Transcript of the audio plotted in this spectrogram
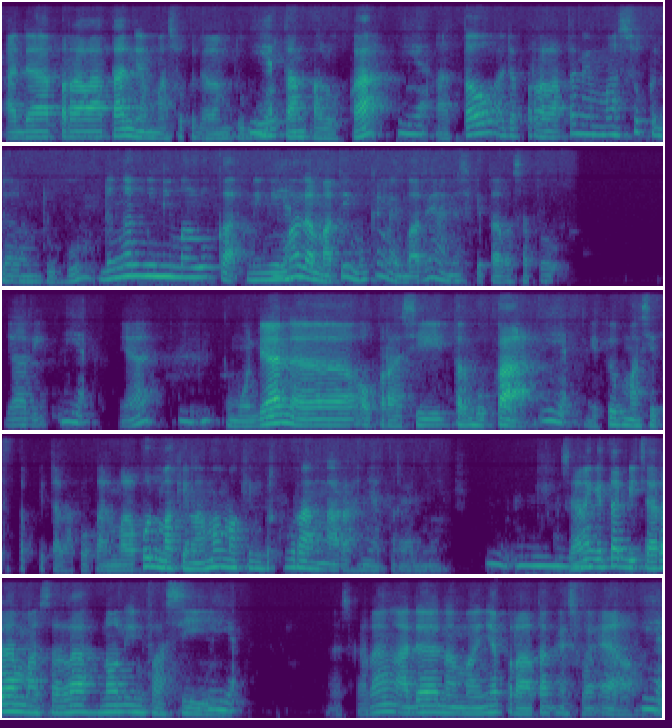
Ada peralatan yang masuk ke dalam tubuh Iya. tanpa luka Iya. atau ada peralatan yang masuk ke dalam tubuh dengan minimal luka. Minimal Iya. dalam arti mungkin lebarnya hanya sekitar satu jari Iya. ya. Mm-mm. Kemudian eh, operasi terbuka Iya. itu masih tetap kita lakukan walaupun makin lama makin berkurang arahnya trennya. Nah, sekarang kita bicara masalah non invasi. Iya. Nah, sekarang ada namanya peralatan SWL, Iya.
